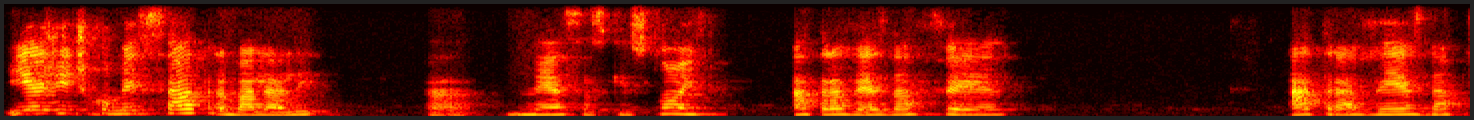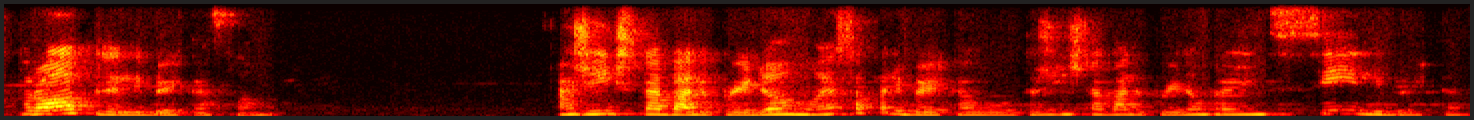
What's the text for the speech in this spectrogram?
E a gente começar a trabalhar ali, tá, nessas questões através da fé, através da própria libertação. A gente trabalha o perdão não é só para libertar o outro, a gente trabalha o perdão para a gente se libertar.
